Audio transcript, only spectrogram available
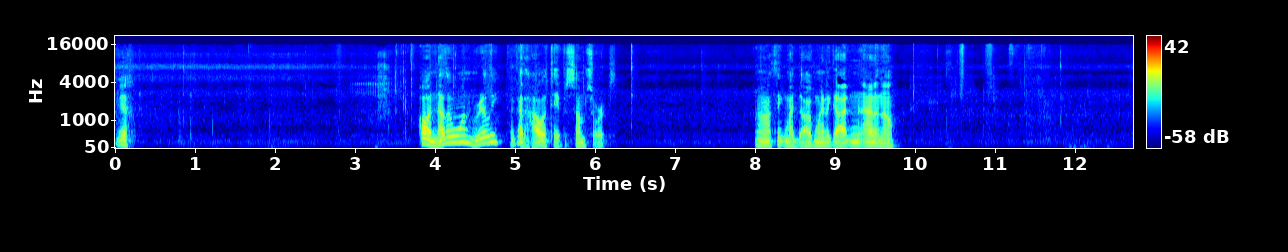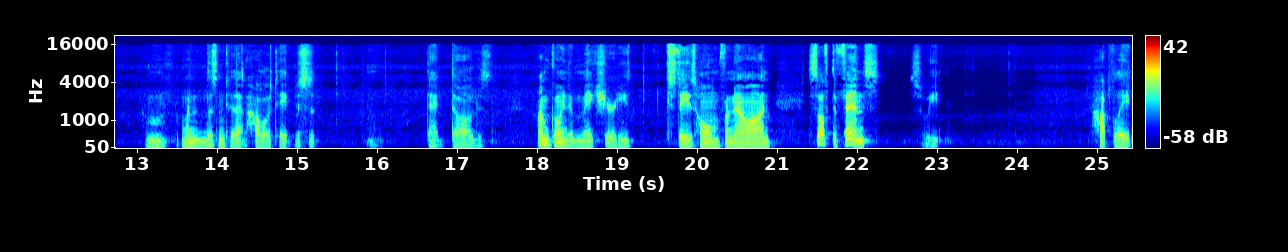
Yeah. Oh, another one? Really? I got a holotape of some sorts. Oh, I think my dog might have gotten it. I don't know. I'm, I'm going to listen to that holotape. Just that dog is. I'm going to make sure he stays home from now on. Self-defense. Sweet. Hot plate.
